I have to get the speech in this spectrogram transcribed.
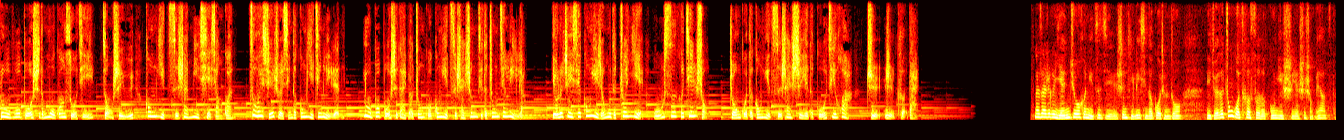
陆波博士的目光所及总是与公益慈善密切相关。作为学者型的公益经理人，陆波博士代表中国公益慈善升级的中坚力量。有了这些公益人物的专业、无私和坚守，中国的公益慈善事业的国际化指日可待。那在这个研究和你自己身体力行的过程中，你觉得中国特色的公益事业是什么样子的？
